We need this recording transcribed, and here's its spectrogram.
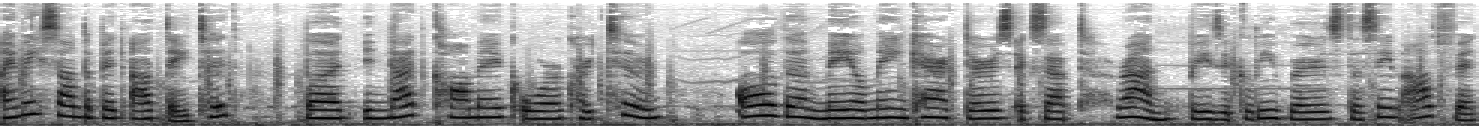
I may sound a bit outdated, but in that comic or cartoon, all the male main characters except Ran basically wears the same outfit,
